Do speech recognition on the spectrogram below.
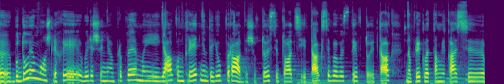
е, будуємо шляхи вирішення проблеми. І я конкретні даю поради. що в той ситуації так себе вести, в той так. Наприклад, там якась е,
